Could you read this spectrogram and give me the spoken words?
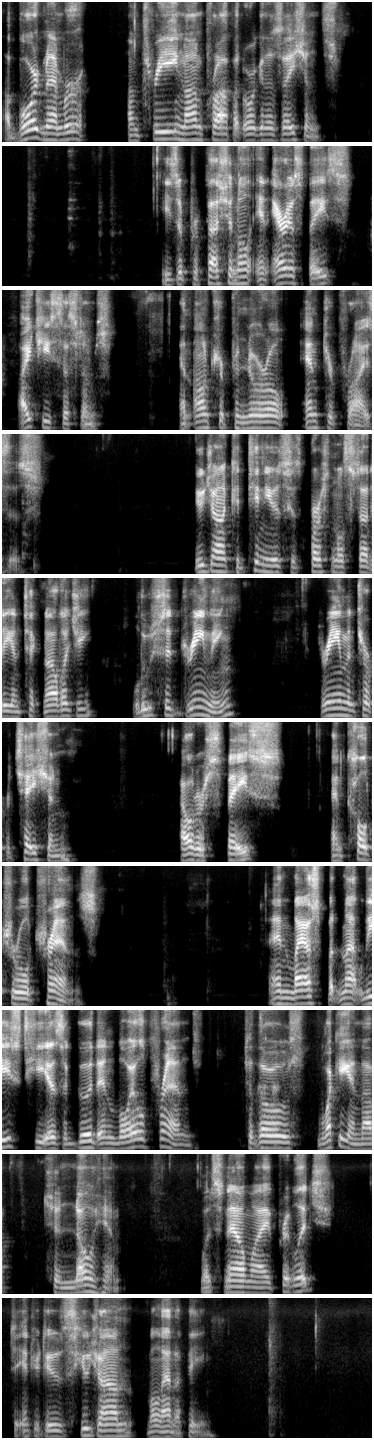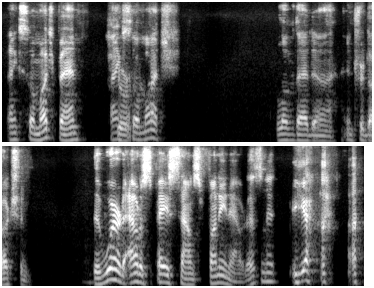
a board member on three nonprofit organizations. He's a professional in aerospace, IT systems, and entrepreneurial enterprises. John continues his personal study in technology, lucid dreaming, dream interpretation, outer space, and cultural trends. And last but not least, he is a good and loyal friend to those lucky enough to know him. What's now my privilege to introduce Hugh John Malanaphy. Thanks so much, Ben. Thanks sure. so much. Love that uh, introduction. The word outer space sounds funny now, doesn't it? Yeah,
